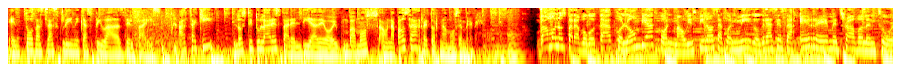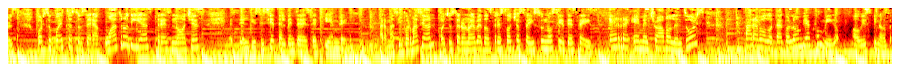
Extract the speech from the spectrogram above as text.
en todas las clínicas privadas del país. Hasta aquí los titulares para el día de hoy. Vamos a una pausa, retornamos en breve. Vámonos para Bogotá, Colombia, con Maui Espinosa conmigo, gracias a RM Travel and Tours. Por supuesto, esto será cuatro días, tres noches, del 17 al 20 de septiembre. Para más información, 809-238-6176. RM Travel and Tours, para Bogotá, Colombia, conmigo, Maui Espinosa.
